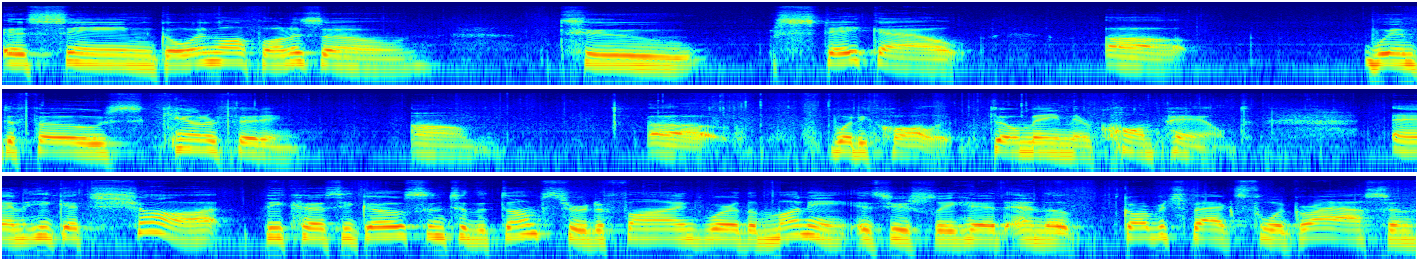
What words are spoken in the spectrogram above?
is seen going off on his own to stake out uh, William Dafoe's counterfeiting, um, uh, what do you call it, domain there, compound. and he gets shot because he goes into the dumpster to find where the money is usually hid and the garbage bag's full of grass and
